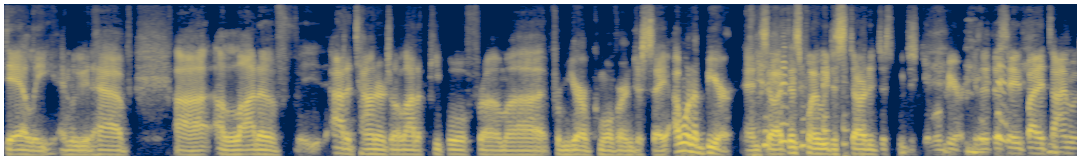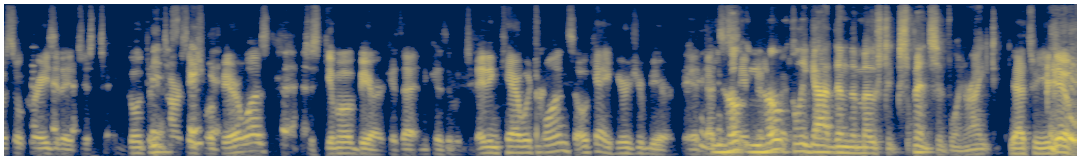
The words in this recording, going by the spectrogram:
daily, and we would have uh, a lot of out of towners or a lot of people from uh, from Europe come over and just say, "I want a beer." And so at this point, we just started just we just give them a beer because at the by the time it was so crazy to just go through the conversation what beer was, just give them a beer because that because they didn't care which one. So okay, here's your beer. That's you, ho- you hopefully got them the most expensive one, right? That's what you do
